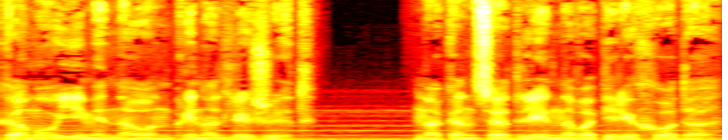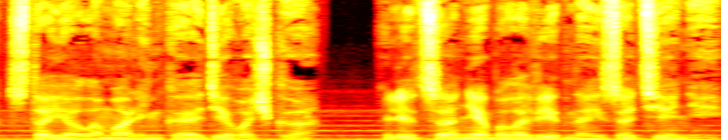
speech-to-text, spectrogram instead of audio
кому именно он принадлежит. На конце длинного перехода стояла маленькая девочка. Лица не было видно из-за теней,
